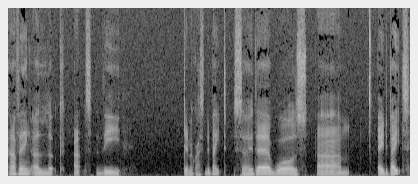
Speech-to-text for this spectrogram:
having a look at the Democratic debate. So there was um, a debate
